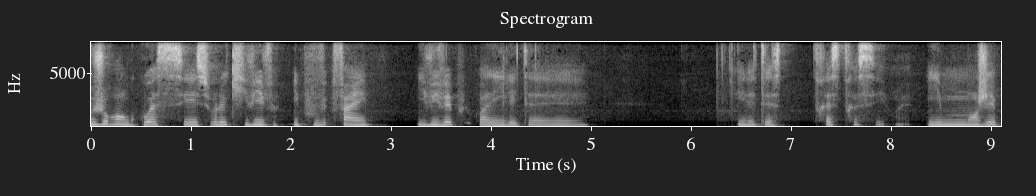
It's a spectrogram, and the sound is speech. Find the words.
toujours angoissé sur le qui-vive. Il pouvait, enfin, il, vivait plus quoi. Il était, il était très stressé. Ouais. Il mangeait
